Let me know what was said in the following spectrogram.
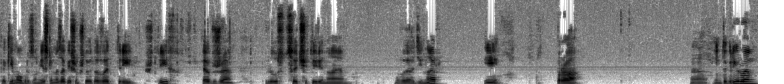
Каким образом? Если мы запишем, что это V3 штрих FG плюс C4 на M V1R и про интегрируем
